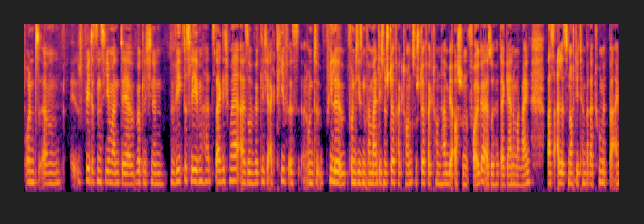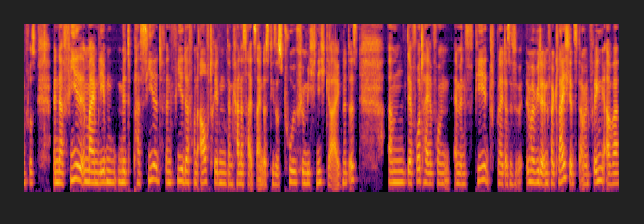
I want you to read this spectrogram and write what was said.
Und ähm, spätestens jemand, der wirklich ein bewegtes Leben hat, sage ich mal, also wirklich aktiv ist und viele von diesen vermeintlichen Störfaktoren, zu Störfaktoren haben wir auch schon eine Folge, also hört da gerne mal rein, was alles noch die Temperatur mit beeinflusst. Wenn da viel in meinem Leben mit passiert, wenn viel davon auftreten, dann kann es halt sein, dass dieses Tool für mich nicht geeignet ist. Ähm, der Vorteil von MNFP, tut mir leid, dass ich immer wieder in Vergleich jetzt damit bringe, aber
